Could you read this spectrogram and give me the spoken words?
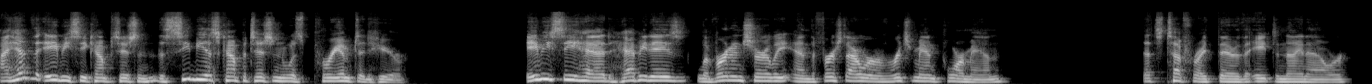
I have the ABC competition. The CBS competition was preempted here. ABC had Happy Days, Laverne and Shirley, and the first hour of Rich Man, Poor Man. That's tough right there, the eight to nine hour.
